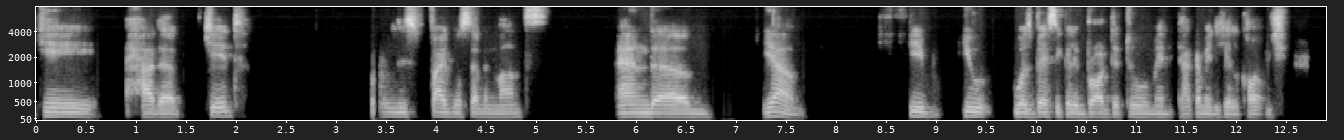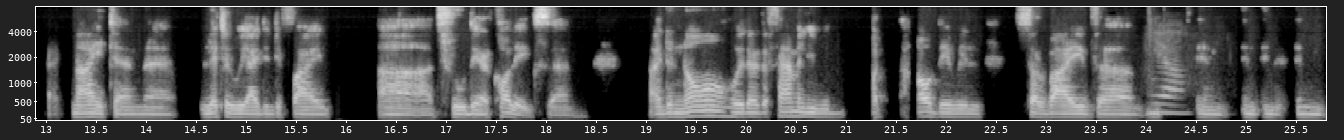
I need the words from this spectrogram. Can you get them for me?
he had a kid for at least five or seven months. And um, yeah he he was basically brought to Med- Dhaka Medical College at night and uh, later we identified uh, through their colleagues. And I don't know whether the family would but how they will survive um, yeah. in, in, in, in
